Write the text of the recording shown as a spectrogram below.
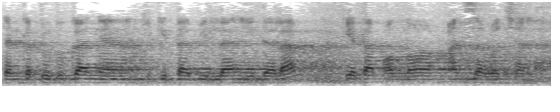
dan kedudukannya di kitabillahi dalam kitab Allah Azza wa Jalla.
